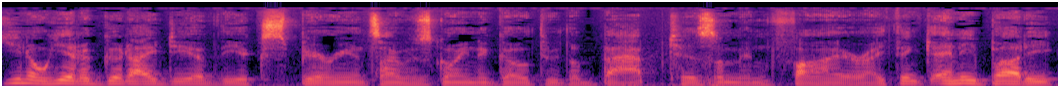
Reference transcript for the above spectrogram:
you know, he had a good idea of the experience I was going to go through, the baptism in fire. I think anybody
